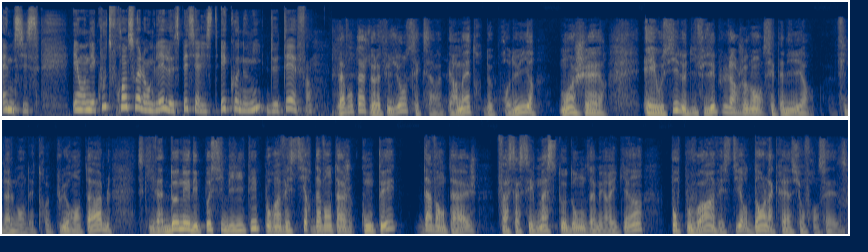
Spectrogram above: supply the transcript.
M6. Et on écoute François Langlais, le spécialiste économie de TF1. L'avantage de la fusion, c'est que ça va permettre de produire moins cher et aussi de diffuser plus largement, c'est-à-dire finalement d'être plus rentable, ce qui va donner des possibilités pour investir davantage, compter davantage face à ces mastodontes américains pour pouvoir investir dans la création française.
